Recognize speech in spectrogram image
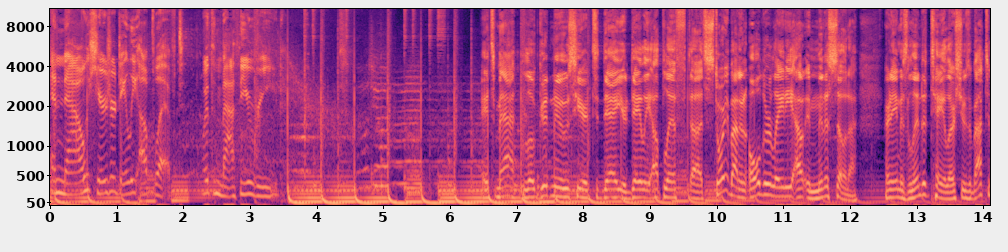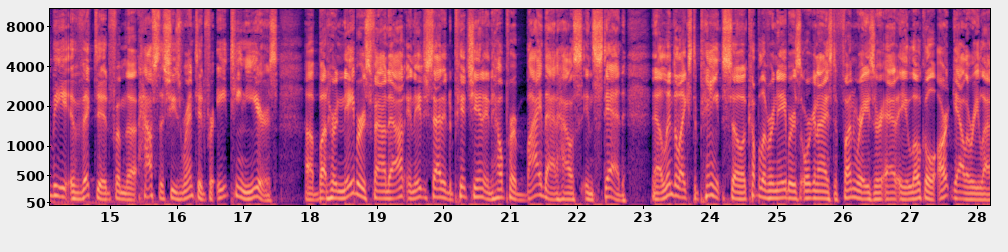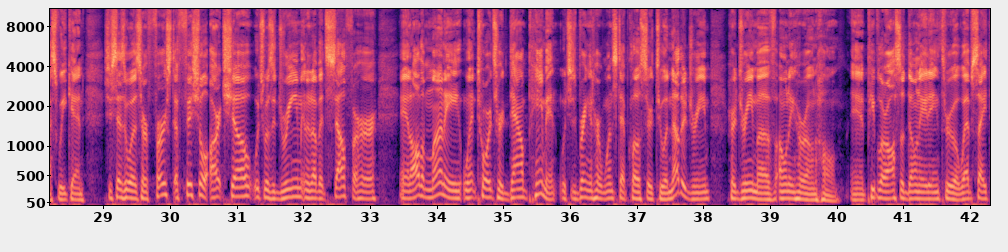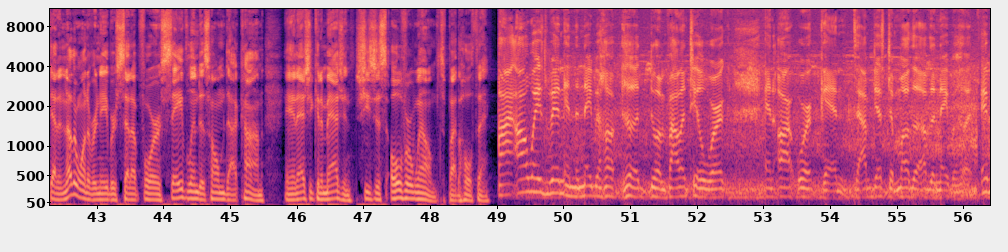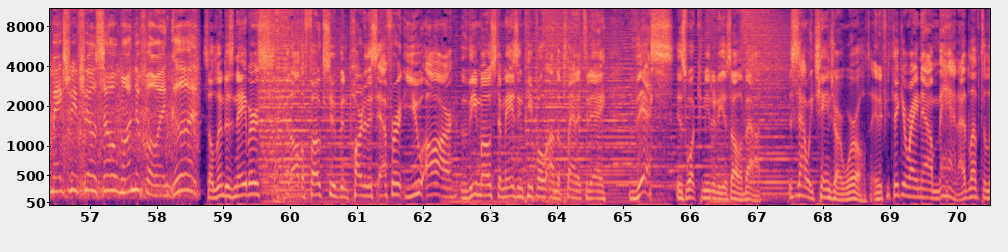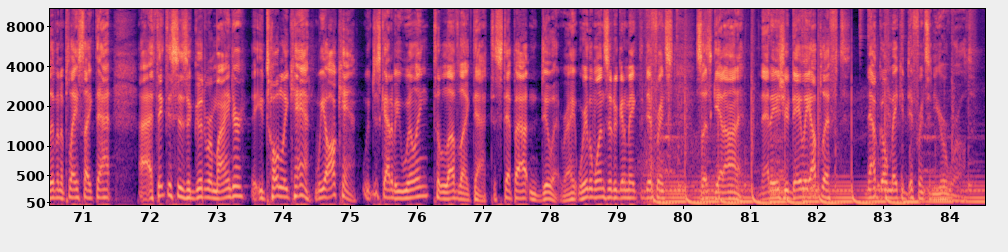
And now, here's your daily uplift with Matthew Reed. It's Matt. A little good news here today. Your daily uplift. Uh, it's a story about an older lady out in Minnesota her name is Linda Taylor. She was about to be evicted from the house that she's rented for 18 years, uh, but her neighbors found out and they decided to pitch in and help her buy that house instead. Now, Linda likes to paint, so a couple of her neighbors organized a fundraiser at a local art gallery last weekend. She says it was her first official art show, which was a dream in and of itself for her, and all the money went towards her down payment, which is bringing her one step closer to another dream, her dream of owning her own home. And people are also donating through a website that another one of her neighbors set up for her, savelindashome.com. And as you can imagine, she's just overwhelmed by the whole thing. I always been in the neighborhood doing volunteer work and artwork, and I'm just a mother of the neighborhood. It makes me feel so wonderful and good. So, Linda's neighbors and all the folks who've been part of this effort, you are the most amazing people on the planet today. This is what community is all about. This is how we change our world. And if you're thinking right now, man, I'd love to live in a place like that, I think this is a good reminder that you totally can. We all can. We've just got to be willing to love like that, to step out and do it, right? We're the ones that are going to make the difference. So let's get on it. That is your daily uplift. Now go make a difference in your world.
